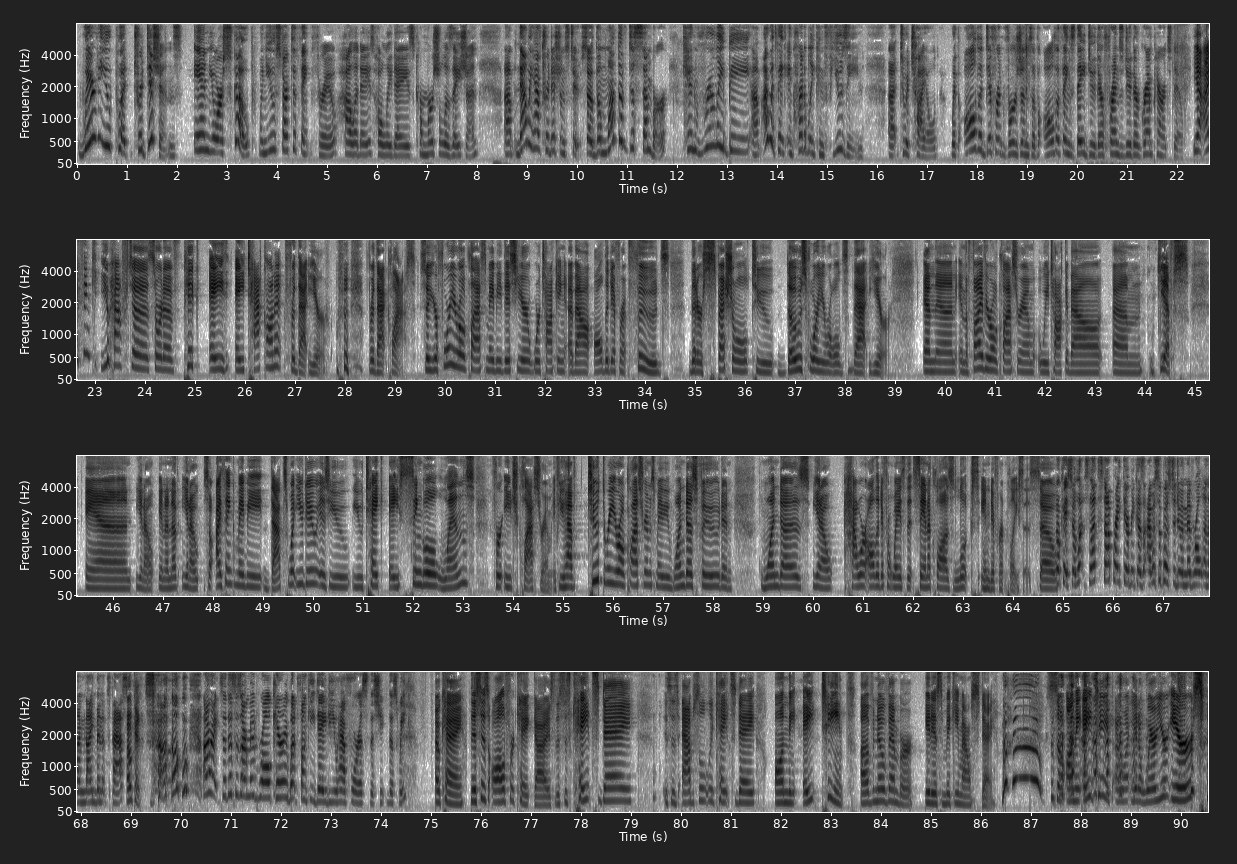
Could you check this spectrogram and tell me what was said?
where do you put traditions in your scope when you start to think through holidays, holy days, commercialization? Um, now we have traditions too. So, the month of December can really be, um, I would think, incredibly confusing uh, to a child with all the different versions of all the things they do, their friends do, their grandparents do. Yeah, I think you have to sort of pick a a tack on it for that year for that class. So your 4-year-old class maybe this year we're talking about all the different foods that are special to those 4-year-olds that year. And then in the 5-year-old classroom we talk about um, gifts and you know in another you know so i think maybe that's what you do is you you take a single lens for each classroom if you have two three year old classrooms maybe one does food and one does you know how are all the different ways that Santa Claus looks in different places? So okay, so let's let's stop right there because I was supposed to do a mid roll and I'm nine minutes past. Okay, so all right, so this is our mid roll. Carrie, what funky day do you have for us this this week? Okay, this is all for Kate, guys. This is Kate's day. This is absolutely Kate's day. On the 18th of November, it is Mickey Mouse Day. So on the 18th, I want you to wear your ears.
